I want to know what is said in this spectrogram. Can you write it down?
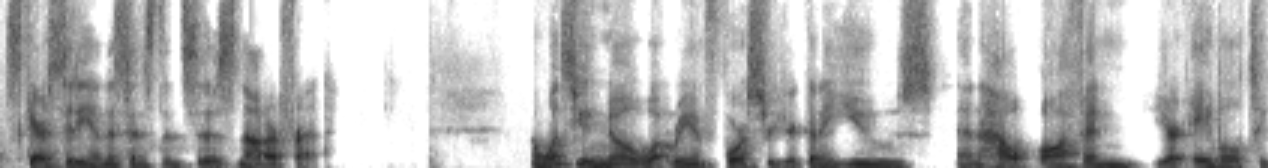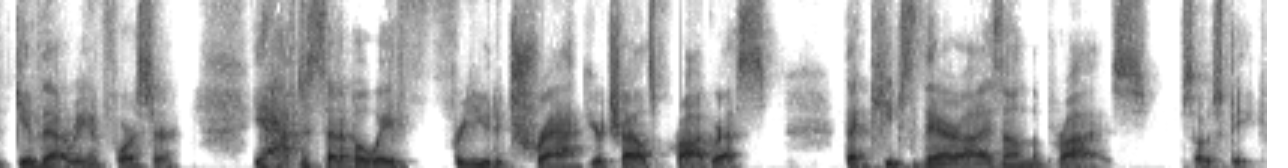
Scarcity in this instance is not our friend. And once you know what reinforcer you're going to use and how often you're able to give that reinforcer, you have to set up a way for you to track your child's progress that keeps their eyes on the prize, so to speak.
